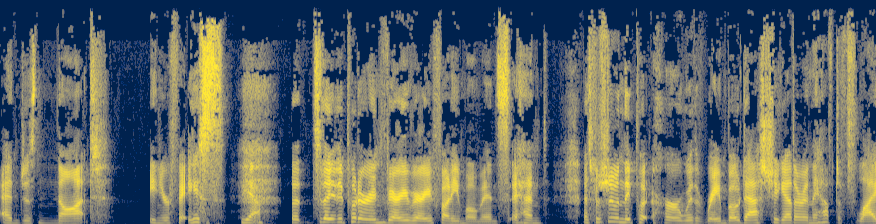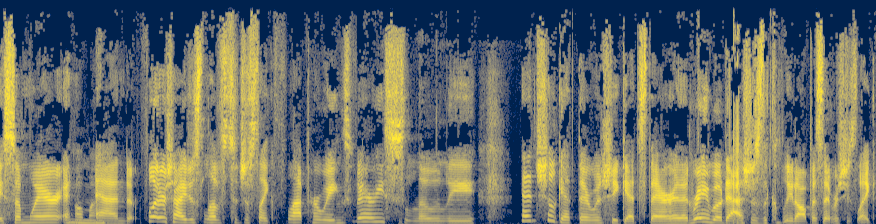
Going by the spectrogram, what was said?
and just not in your face. Yeah. But so they, they put her in very, very funny moments, and especially when they put her with Rainbow Dash together and they have to fly somewhere, and Oh, and Fluttershy just loves to just like flap her wings very slowly, and she'll get there when she gets there. And then Rainbow Dash is the complete opposite, where she's like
